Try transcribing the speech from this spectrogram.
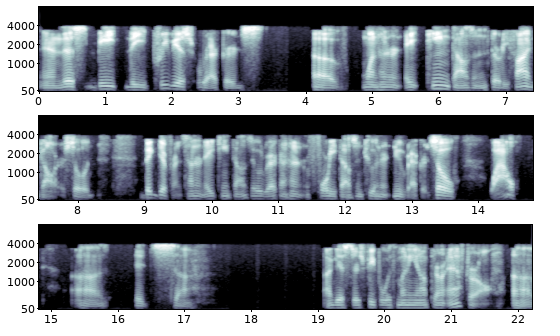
and this beat the previous records of one hundred eighteen thousand thirty five dollars. So big difference. 118,000 old record, 140,200 new records. So, wow. Uh, it's, uh, I guess there's people with money out there after all. Uh,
